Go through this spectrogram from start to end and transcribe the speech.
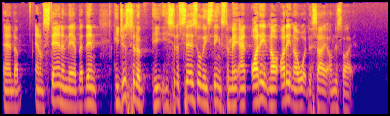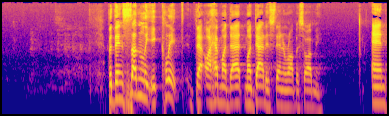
and um, and I'm standing there, but then he just sort of he, he sort of says all these things to me, and I didn't know I didn't know what to say. I'm just like, but then suddenly it clicked that I had my dad, my dad is standing right beside me. And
